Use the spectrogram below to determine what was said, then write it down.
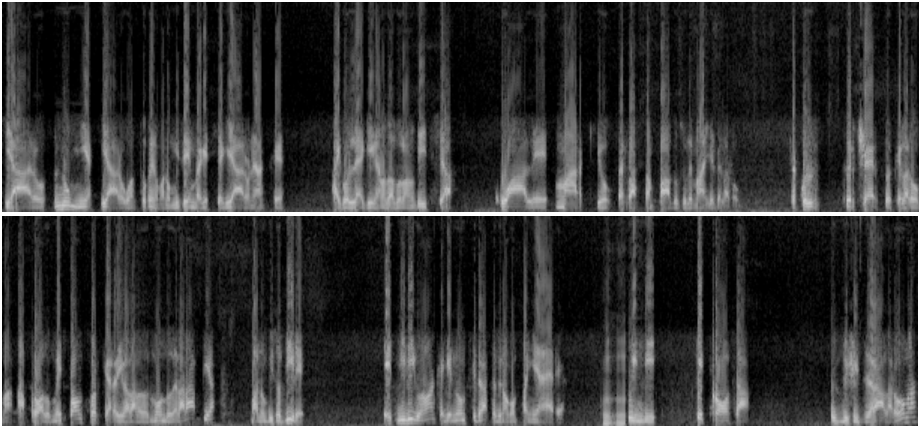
chiaro, non mi è chiaro quantomeno, ma non mi sembra che sia chiaro neanche ai colleghi che hanno dato la notizia quale marchio verrà stampato sulle maglie della Roma. Cioè, quello per certo è che la Roma ha trovato un main sponsor che arriva dal mondo della rabbia, ma non vi so dire, e mi dicono anche che non si tratta di una compagnia aerea, Uh-uh. Quindi che cosa pubblicizzerà la Roma?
